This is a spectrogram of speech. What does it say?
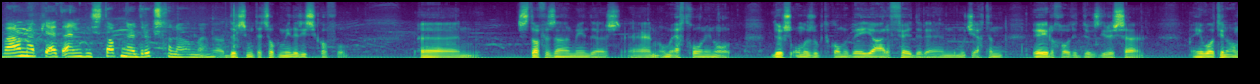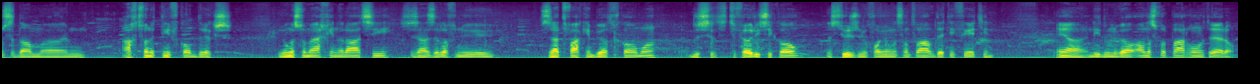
Waarom heb je uiteindelijk die stap naar drugs genomen? Ja, drugs is ook minder risicovol. En straffen zijn minder. En om echt gewoon in drugsonderzoek te komen ben je jaren verder. En dan moet je echt een hele grote drugsdealer zijn. En je wordt in Amsterdam uh, 8 van de 10 verkoopt drugs. Jongens van mijn generatie, ze zijn zelf nu ze zijn te vaak in beeld gekomen. Dus het is te veel risico. Dan sturen ze nu gewoon jongens van 12, 13, 14. En ja, die doen wel alles voor een paar honderd euro.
